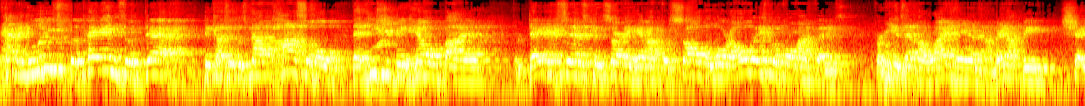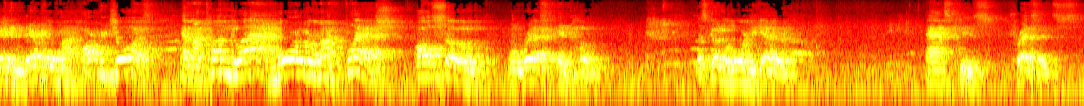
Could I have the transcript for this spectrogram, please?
having loosed the pains of death, because it was not possible that he should be held by it. For David says concerning him, I foresaw the Lord always before my face, for he is at my right hand, and I may not be shaken. Therefore my heart rejoiced, and my tongue glad. Moreover, my flesh also will rest in hope. Let's go to the Lord together. Ask his presence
